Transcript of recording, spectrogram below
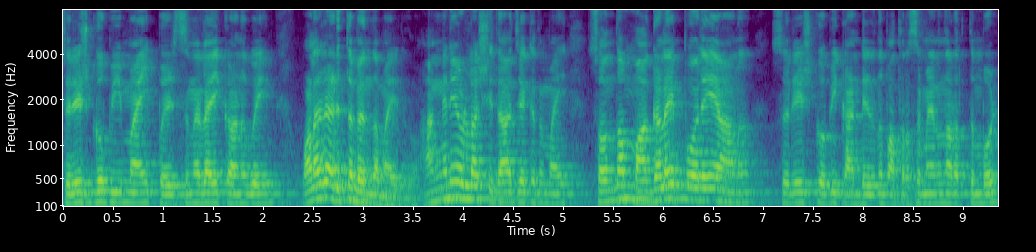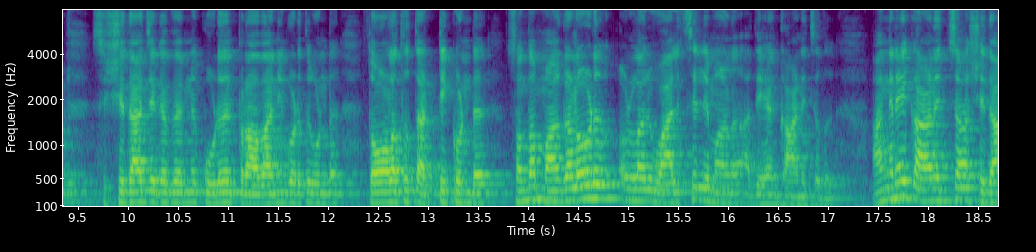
സുരേഷ് ഗോപിയുമായി പേഴ്സണലായി കാണുകയും വളരെ അടുത്ത ബന്ധമായിരുന്നു. അങ്ങനെയുള്ള ഷിതാ ജഗത്തുമായി സ്വന്തം മകളെ പോലെയാണ് സുരേഷ് ഗോപി കണ്ടിരുന്നത്. പത്രസമ്മേളനം നടത്തുമ്പോൾ ഷിത ജഗത്തിന് കൂടുതൽ പ്രാധാന്യം കൊടുത്തുകൊണ്ട് തോളത്ത് തട്ടിക്കൊണ്ട് സ്വന്തം മകളോട് ഉള്ള ഒരു വാത്സല്യമാണ് അദ്ദേഹം കാണിച്ചത്. അങ്ങനെ കാണിച്ച ഷിതാ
